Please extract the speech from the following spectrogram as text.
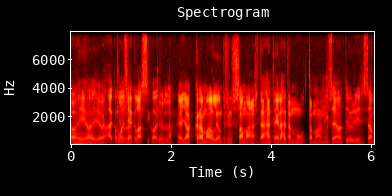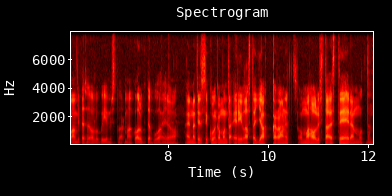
Oi, oi, oi. aikamoisia kyllä, klassikoita. Kyllä, ja jakkaramalli on pysynyt samana, sitähän ei lähdetä muuttamaan. No Niin. se on tyyliin se sama, mitä se on ollut viimeiset varmaan 30 vuotta. Joo, en mä tietysti kuinka monta erilaista jakkaraa nyt on mahdollista edes tehdä, mutta... Mm.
